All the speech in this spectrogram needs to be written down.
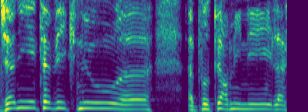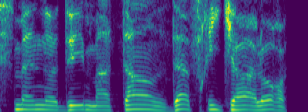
Gianni est avec nous euh, pour terminer la semaine des matins d'Africa. Alors,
